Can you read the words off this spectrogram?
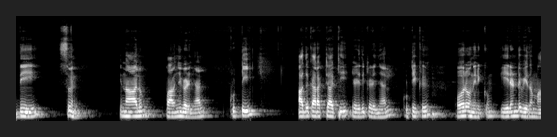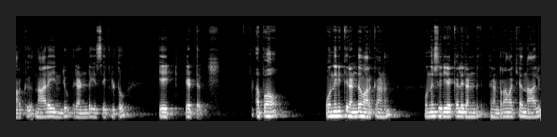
ദി സുൻ. ഈ നാലും പറഞ്ഞു കഴിഞ്ഞാൽ കുട്ടി അത് കറക്റ്റാക്കി എഴുതി കഴിഞ്ഞാൽ കുട്ടിക്ക് ഓരോന്നിനും ഈ രണ്ട് വീതം മാർക്ക് നാല് ഇന്റു രണ്ട് ഈസ് ഈക്വൽ ടു എയ്റ്റ് എട്ട്. അപ്പോൾ ഒന്നിനിക്ക് രണ്ട് മാർക്കാണ് ഒന്ന് ശരിയാക്കിയാൽ രണ്ട് രണ്ടെണ്ണമാക്കിയാൽ നാല്.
